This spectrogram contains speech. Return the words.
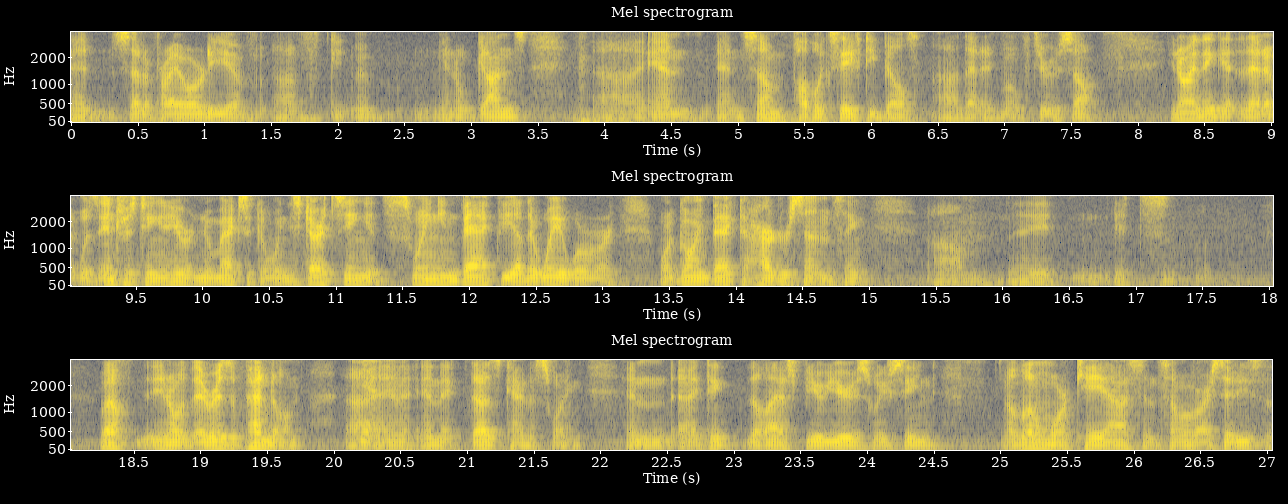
had set a priority of of you know guns uh, and and some public safety bills uh, that had moved through. So you know I think that it was interesting here in New Mexico when you start seeing it swinging back the other way where we're we're going back to harder sentencing. Um, it, it's well, you know, there is a pendulum, uh, Yeah. and, and it does kind of swing. And I think the last few years we've seen a little more chaos in some of our cities uh,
